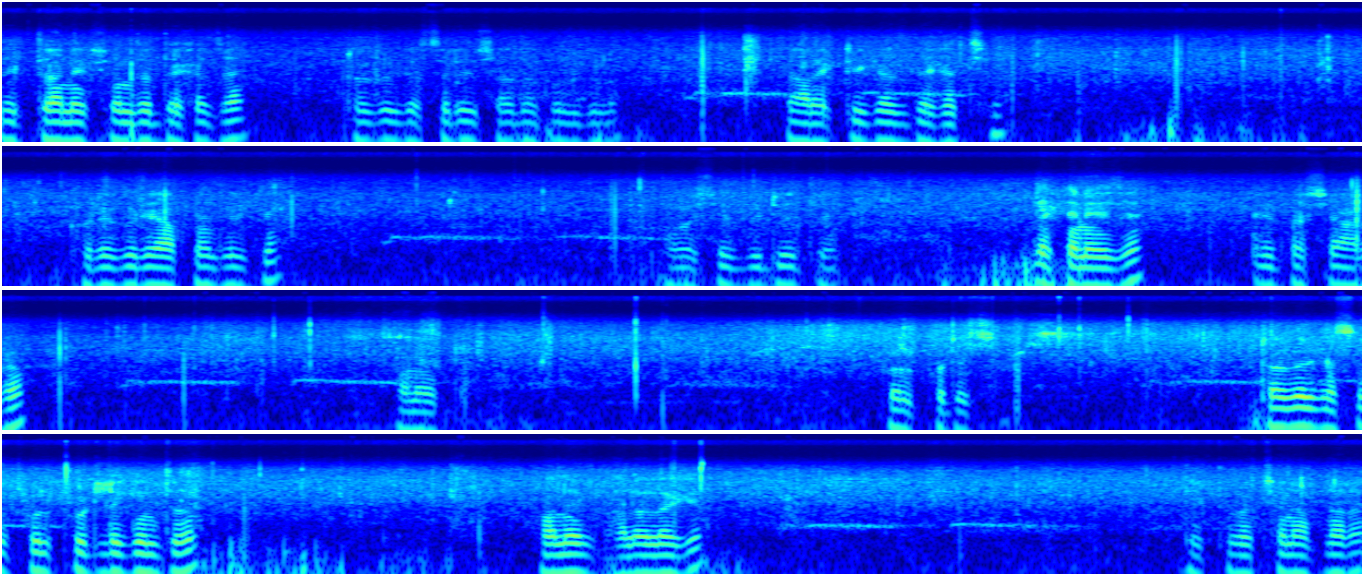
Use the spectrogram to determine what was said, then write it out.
দেখতে অনেক সুন্দর দেখা যায়, টগর গাছের এই সাদা ফুলগুলো। আর একটি গাছ দেখাচ্ছি, ঘুরে ঘুরে আপনাদেরকে। অবশ্যই ভিডিওতে দেখেন এই যে এর পাশে আরও অনেক ফুল ফুটেছে। টগর গাছে ফুল ফুটলে কিন্তু অনেক ভালো লাগে। দেখতে পাচ্ছেন আপনারা।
